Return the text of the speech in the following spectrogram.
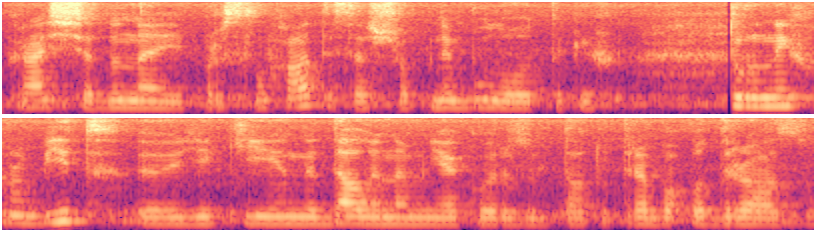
краще до неї прислухатися, щоб не було таких турних робіт, е, які не дали нам ніякого результату. Треба одразу,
